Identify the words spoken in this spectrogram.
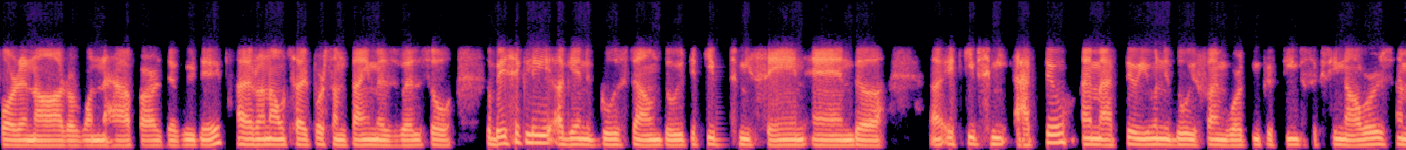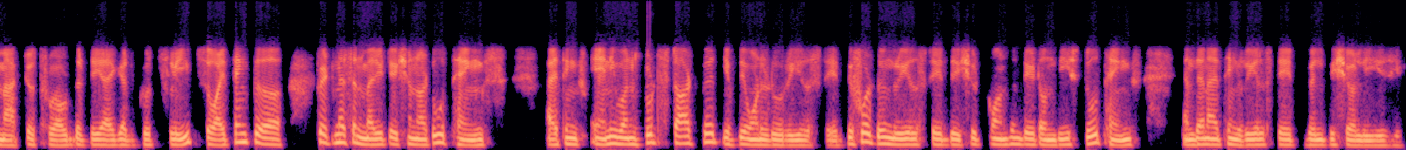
for an hour or one and a half hours every day. I run outside for some time as well. So so basically, again, it goes down to it. It keeps me sane and uh, uh, it keeps me active. I'm active even though if I'm working 15 to 16 hours, I'm active throughout the day. I get good sleep. So I think uh, fitness and meditation are two things I think anyone should start with if they want to do real estate. Before doing real estate, they should concentrate on these two things. And then I think real estate will be surely easy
